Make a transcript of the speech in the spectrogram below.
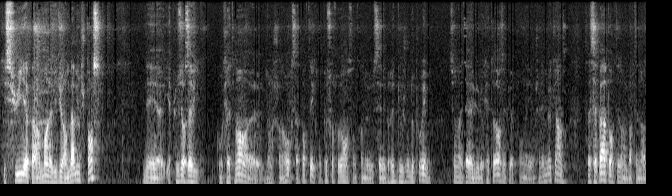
qui suit apparemment l'avis du Rambam, je pense, mais euh, il y a plusieurs avis. Concrètement, euh, dans le Shanaour, ça portait qu'on peut se retrouver en train de célébrer deux jours de Purim. Si on a été à la vue le 14, et puis après on a Yerushalayim le 15. Ça, c'est pas apporté dans le Barthénois.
